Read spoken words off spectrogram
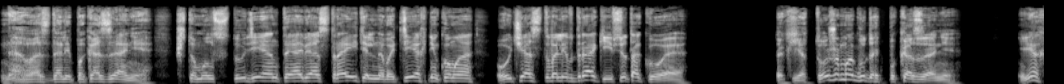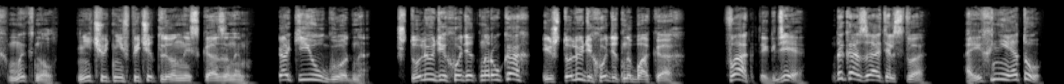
«На вас дали показания, что, мол, студенты авиастроительного техникума участвовали в драке и все такое». «Так я тоже могу дать показания?» Я хмыкнул, ничуть не впечатленный сказанным. Какие угодно. Что люди ходят на руках и что люди ходят на боках. Факты где? Доказательства. А их нету.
